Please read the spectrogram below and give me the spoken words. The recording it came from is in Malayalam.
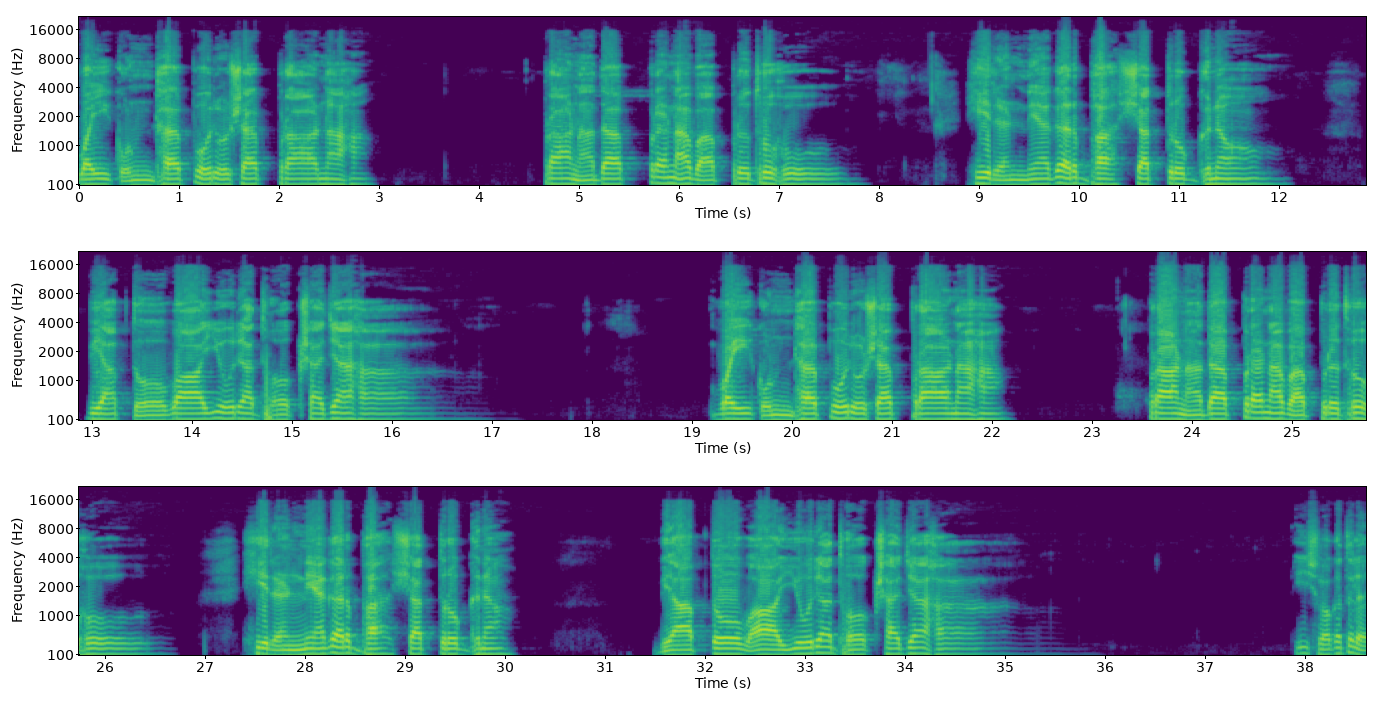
वैकुण्ठपुरुषप्राणः प्राणदप्रणवपृथुः हिरण्यगर्भः शत्रुघ्नो व्याप्तो वायुरधोक्षजः वैकुण्ठपुरुषप्राणः प्राणदप्रणवपृथुः ഹിരണ്യഗർഭ ശത്രുഘ്ന വ്യാപ്തോ വായുരധോക്ഷജ ഈ ശ്ലോകത്തിൽ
